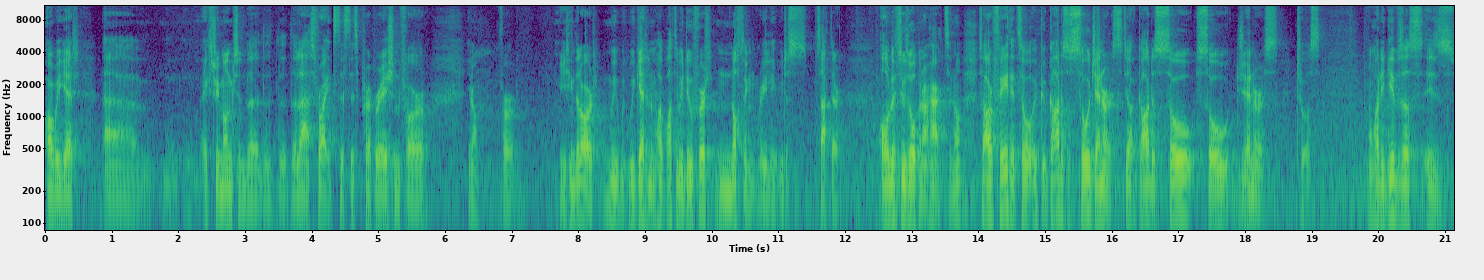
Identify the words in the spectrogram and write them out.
Or we get uh, extreme unction, the, the, the, last rites, this, this preparation for, you know, for meeting the Lord. We, we get in, what, what did we do for it? Nothing really. We just sat there all we have to do is open our hearts, you know. So our faith, it's so God is so generous. God is so so generous to us, and what He gives us is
